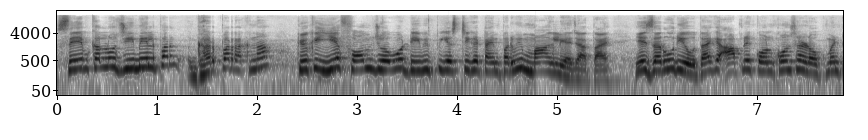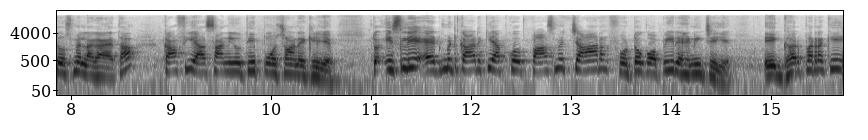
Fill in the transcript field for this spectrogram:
सेव कर लो जीमेल पर, घर पर रखना, क्योंकि ये फॉर्म जो है वो डीबीपीएसटी के टाइम पर भी मांग लिया जाता है। ये ज़रूरी होता है कि आपने कौन कौन सा डॉक्यूमेंट उसमें लगाया था, काफ़ी आसानी होती है पहुँचाने के लिए। तो इसलिए एडमिट कार्ड की आपको पास में चार फोटोकॉपी रहनी चाहिए। एक घर पर रखिए,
